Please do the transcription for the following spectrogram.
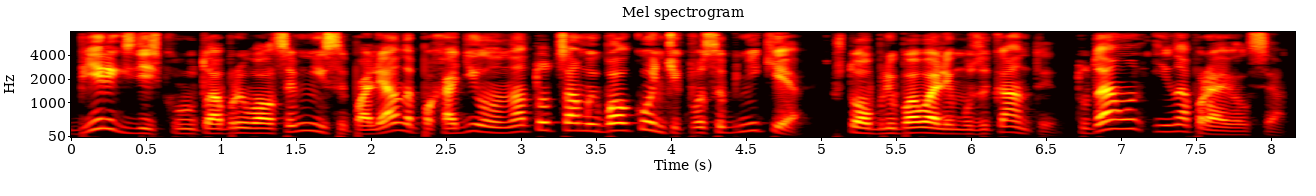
Берег здесь круто обрывался вниз, и поляна походила на тот самый балкончик в особняке, что облюбовали музыканты. Туда он и направился.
